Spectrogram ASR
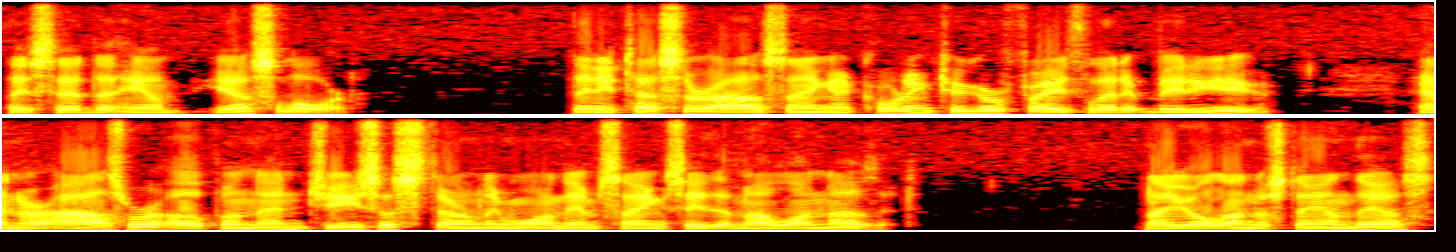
They said to him, Yes, Lord. Then he touched their eyes, saying, According to your faith, let it be to you. And their eyes were opened, and Jesus sternly warned them, saying, See that no one knows it. Now you'll understand this.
